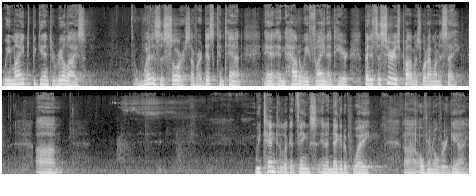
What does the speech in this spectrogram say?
we might begin to realize what is the source of our discontent and, and how do we find it here. But it's a serious problem, is what I want to say. Um, we tend to look at things in a negative way uh, over and over again.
